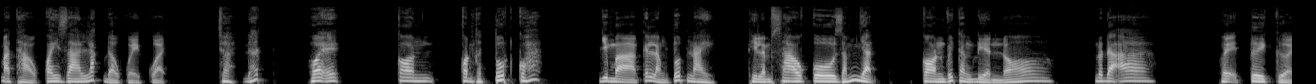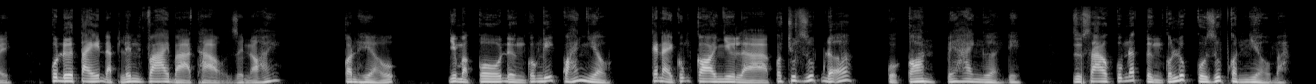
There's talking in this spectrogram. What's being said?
Bà Thảo quay ra lắc đầu quầy quậy. Trời đất, Huệ, con, con thật tốt quá. Nhưng mà cái lòng tốt này thì làm sao cô dám nhận. Còn với thằng Điền nó... nó đã... Huệ tươi cười, cô đưa tay đặt lên vai bà Thảo rồi nói. Con hiểu, nhưng mà cô đừng có nghĩ quá nhiều. Cái này cũng coi như là có chút giúp đỡ của con với hai người đi. Dù sao cũng đã từng có lúc cô giúp con nhiều mà.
